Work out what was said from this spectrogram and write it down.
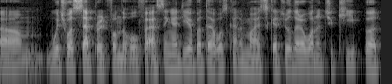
um, which was separate from the whole fasting idea, but that was kind of my schedule that I wanted to keep. But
